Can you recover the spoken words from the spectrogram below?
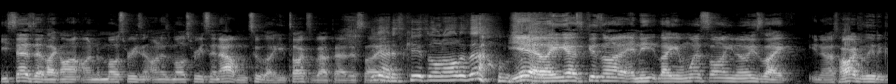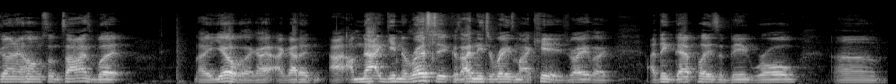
he says that like on, on the most recent on his most recent album too. Like he talks about that. It's like He got his kids on all his albums. yeah, like he has kids on, and he like in one song, you know, he's like, you know, it's hard to leave a gun at home sometimes, but like, yo, like I, I gotta, I, I'm not getting arrested because I need to raise my kids, right? Like, I think that plays a big role um,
